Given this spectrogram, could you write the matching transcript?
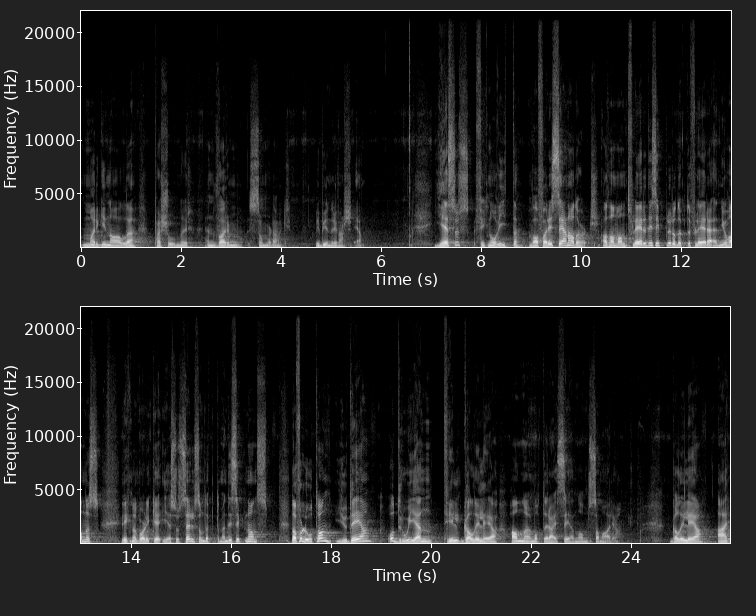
marginale personer en varm sommerdag. Vi begynner i vers 1. Jesus fikk nå vite hva fariseerne hadde hørt, at han vant flere disipler og døpte flere enn Johannes. Riktignok var det ikke Jesus selv som døpte, men disiplene hans. Da forlot han Judea og dro igjen til Galilea. Han måtte reise gjennom Samaria. Galilea er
